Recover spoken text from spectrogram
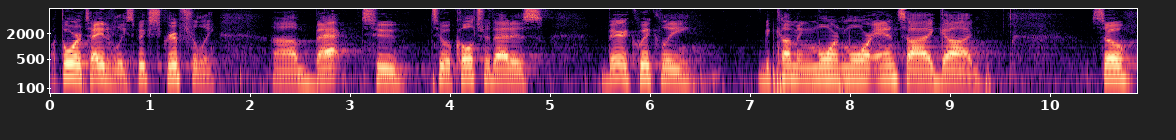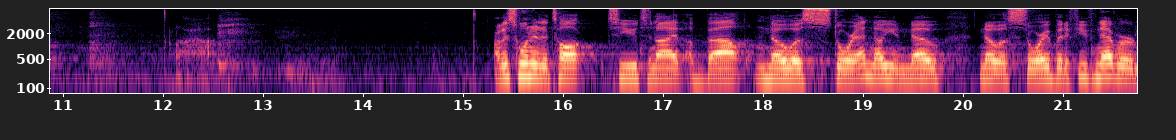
authoritatively, speak scripturally uh, back to, to a culture that is very quickly becoming more and more anti God. So, I just wanted to talk to you tonight about Noah's story. I know you know Noah's story, but if you've never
